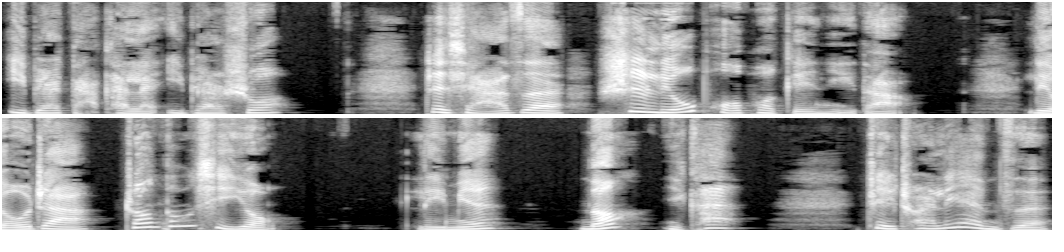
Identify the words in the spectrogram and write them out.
一边打开来一边说。这匣子是刘婆婆给你的，留着装东西用。里面喏，你看，这串链子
